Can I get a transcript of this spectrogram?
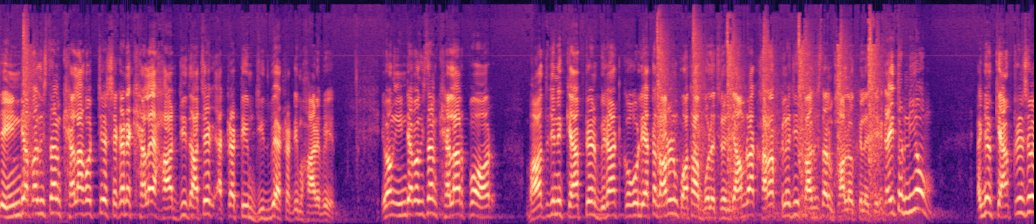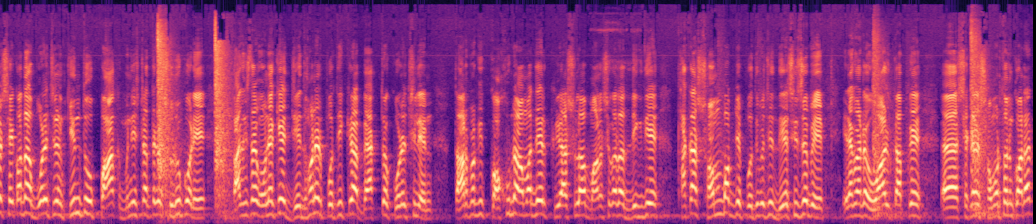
যে ইন্ডিয়া পাকিস্তান খেলা হচ্ছে, সেখানে খেলায় হার জিত আছে, একটা টিম জিতবে, একটা টিম হারবে। এবং ইন্ডিয়া পাকিস্তান খেলার পর ভারতের যিনি ক্যাপ্টেন বিরাট কোহলি একটা দারুণ কথা বলেছিলেন যে, আমরা খারাপ খেলেছি, পাকিস্তান ভালো খেলেছে। এটাই তো নিয়ম। একজন ক্যাপ্টেন হিসেবে সে কথা বলেছিলেন, কিন্তু পাক মিনিস্টার থেকে শুরু করে পাকিস্তান অনেকে যে ধরনের প্রতিক্রিয়া ব্যক্ত করেছিলেন তারপর কি কখনো আমাদের ক্রীড়াসুলভ মানসিকতার দিক দিয়ে থাকা সম্ভব যে প্রতিবেশী দেশ হিসেবে এরকম একটা ওয়ার্ল্ড কাপকে সেখানে সমর্থন করার?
